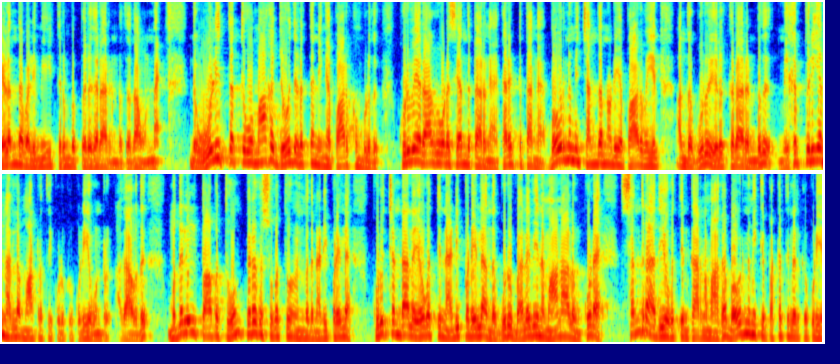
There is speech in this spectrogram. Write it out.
இழந்த வலிமையை திரும்ப பெறுகிறார் என்பது தான் உண்மை. இந்த ஒளி தத்துவமாக ஜோதிடத்தை நீங்க பார்க்கும் பொழுது குருவே ராகுவோட சேர்ந்துட்டாருங்க கரெக்டு தாங்க. பௌர்ணமி சந்திரனுடைய பார்வையில் அந்த குரு இருக்கிறார் என்பது மிகப்பெரிய நல்ல மாற்றத்தை கொடுக்கக்கூடிய ஒன்று. அதாவது முதலில் பாபத்துவம் பிறகு சுபத்துவம் என்பதன் அடிப்படையில் குருச்சண்டால யோகத்தின் அடிப்படையில் அந்த குரு பலவீனம் ஆனாலும் கூட சந்திர அதியோகத்தின் காரணமாக பௌர்ணமிக்கு பக்கத்தில் இருக்கக்கூடிய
